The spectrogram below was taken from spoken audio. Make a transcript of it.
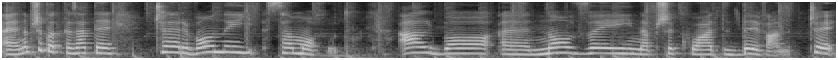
Е, Наприклад, казати червоний самохід. Albo e, nowy na przykład dywan, czy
